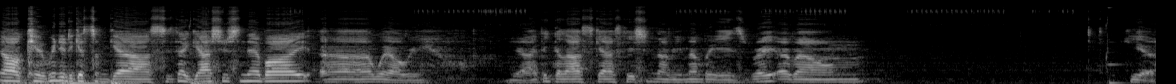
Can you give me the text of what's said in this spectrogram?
Okay, we need to get some gas. Is that gas station nearby? Uh, where are we? Yeah, I think the last gas station I remember is right around here.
